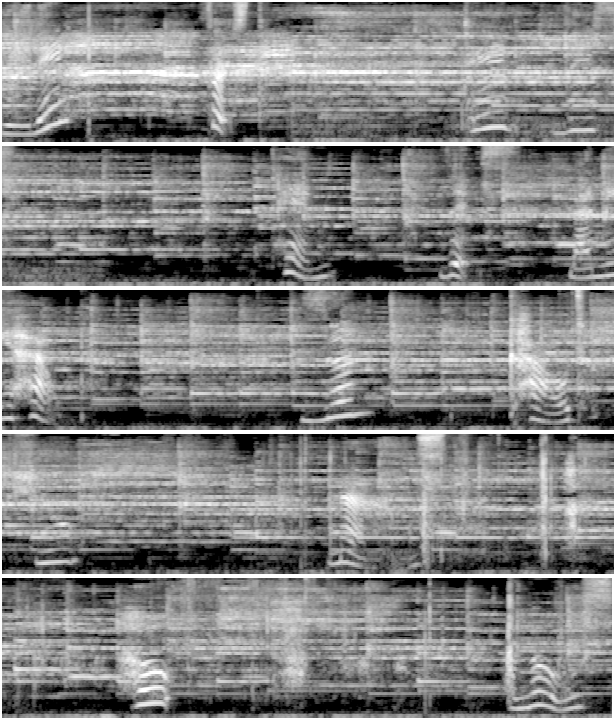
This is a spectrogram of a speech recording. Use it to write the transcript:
Really? First, take this tin this. Let me help. Then count two mans. Hold clothes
